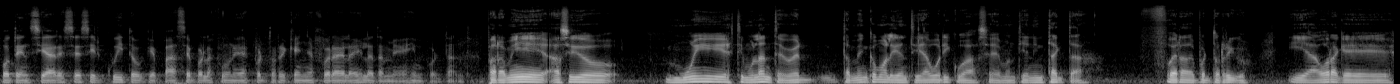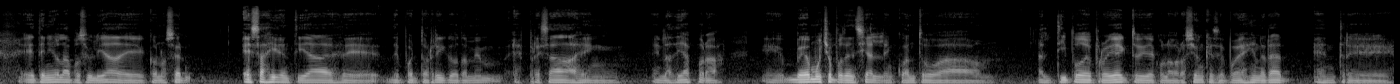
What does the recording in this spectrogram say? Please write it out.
potenciar ese circuito que pase por las comunidades puertorriqueñas fuera de la isla también es importante. Para mí ha sido muy estimulante ver también cómo la identidad boricua se mantiene intacta fuera de Puerto Rico. Y ahora que he tenido la posibilidad de conocer esas identidades de, de Puerto Rico también expresadas en, en las diásporas, eh, veo mucho potencial en cuanto a, al tipo de proyecto y de colaboración que se puede generar entre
